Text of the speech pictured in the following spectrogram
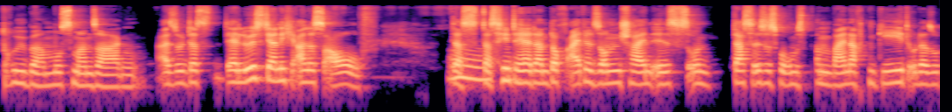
drüber, muss man sagen. Also das, der löst ja nicht alles auf. Dass mhm. das hinterher dann doch eitel Sonnenschein ist und das ist es, worum es am Weihnachten geht oder so.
